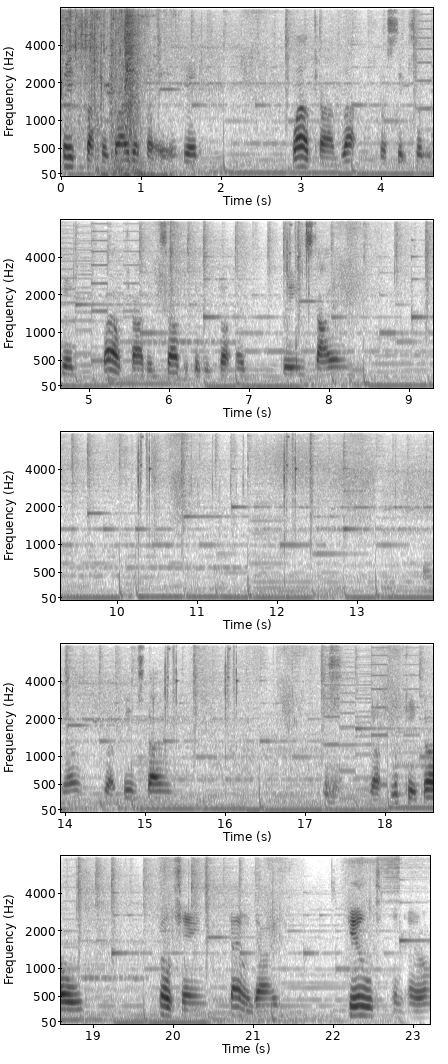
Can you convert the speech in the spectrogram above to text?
Face Battle Glider for 800, Wildcard Wrap for 600, Wildcard himself because he's got a green style. There you go, got green style. Got Lucky Gold, Gold Chain, Diamond Eye, Guild, and Errol.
